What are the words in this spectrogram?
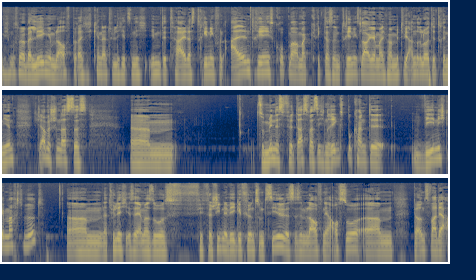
ich muss mal überlegen im Laufbereich, ich kenne natürlich jetzt nicht im Detail das Training von allen Trainingsgruppen, aber man kriegt das im Trainingslager manchmal mit, wie andere Leute trainieren. Ich glaube schon, dass das ähm, zumindest für das, was ich in Regensburg kannte, wenig gemacht wird. Ähm, natürlich ist ja immer so, verschiedene Wege führen zum Ziel, das ist im Laufen ja auch so. Ähm, bei uns war der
